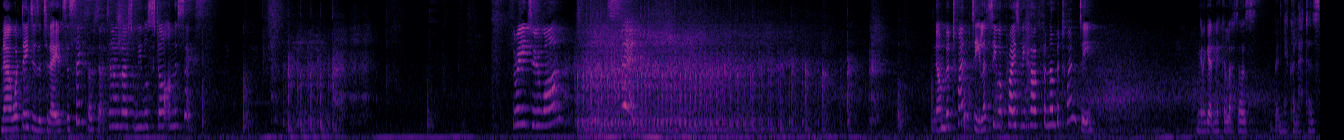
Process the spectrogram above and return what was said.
Now, what date is it today? It's the 6th of September, so we will start on the 6th. Three, two, one, spin. Number 20. Let's see what prize we have for number 20. I'm gonna get Nicoletta's. But Nicoletta's.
